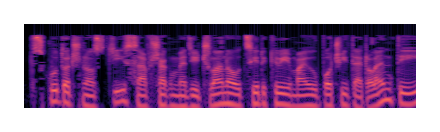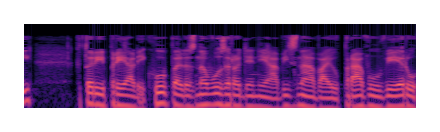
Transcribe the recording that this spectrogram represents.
v skutočnosti sa však medzi členov cirkvy majú počítať len tí, ktorí prijali kúpeľ znovuzrodenia a vyznávajú pravú vieru,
